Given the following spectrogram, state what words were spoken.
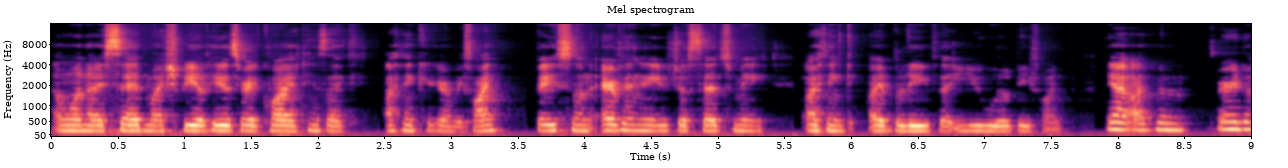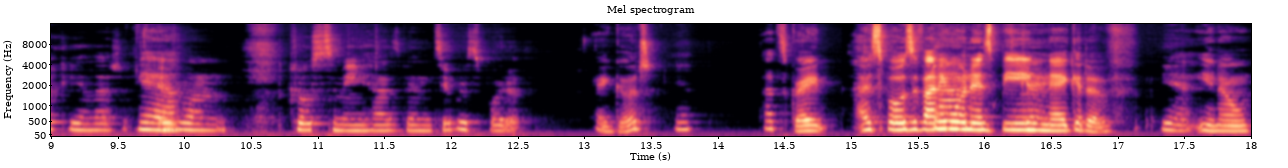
and when I said my spiel, he was very quiet. He's like, "I think you're gonna be fine, based on everything that you've just said to me. I think I believe that you will be fine." Yeah, I've been very lucky in that. Yeah. everyone close to me has been super supportive. Very good. Yeah. That's great. I suppose if anyone is being great. negative, Yeah, you know,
